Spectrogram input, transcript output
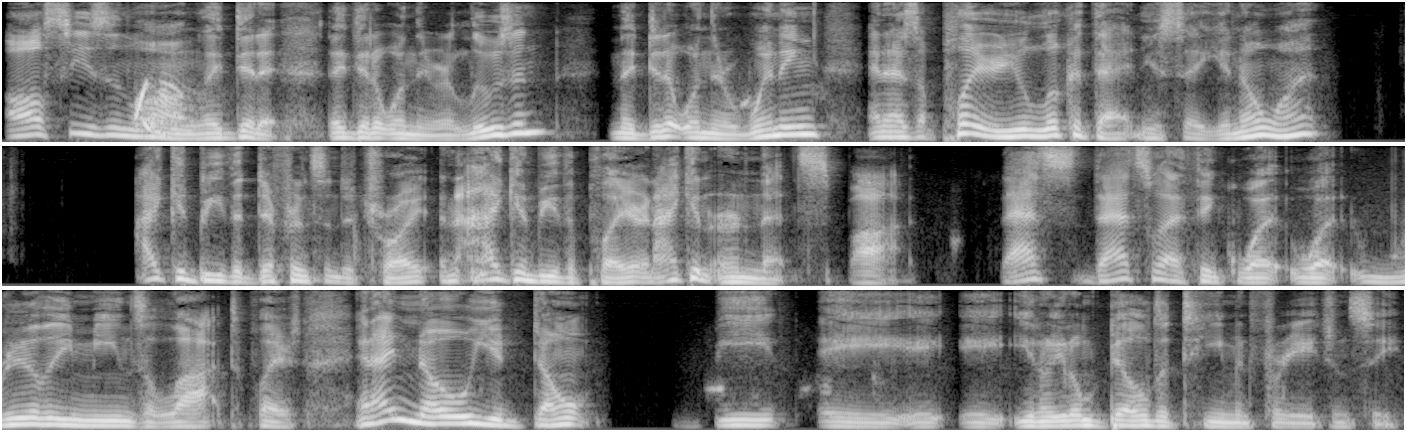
all season long. They did it. They did it when they were losing, and they did it when they're winning. And as a player, you look at that and you say, you know what? I could be the difference in Detroit, and I can be the player, and I can earn that spot. That's that's what I think what what really means a lot to players. And I know you don't beat a, a, a you know you don't build a team in free agency,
